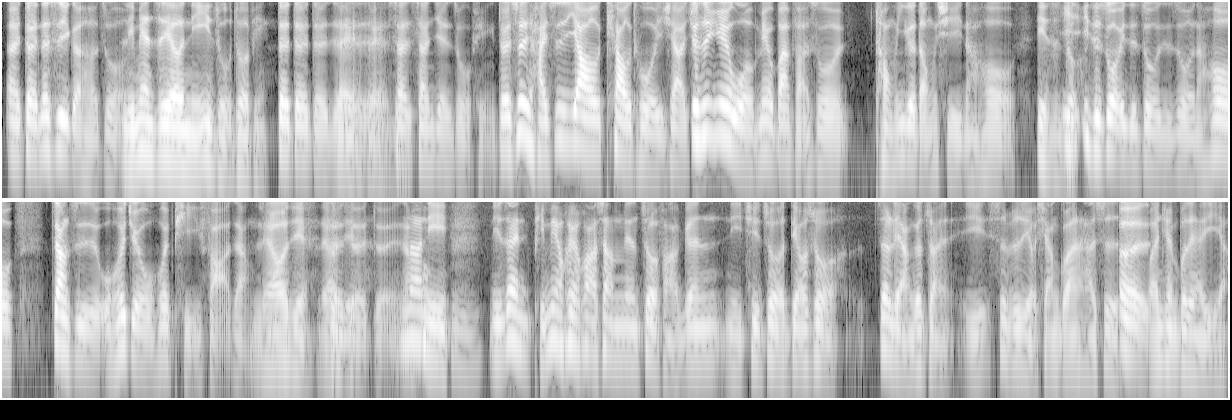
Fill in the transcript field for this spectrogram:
哎，对，那是一个合作，里面只有你一组作品，对对对对对对，三三件作品，对，所以还是要跳脱一下，就是因为我没有办法说同一个东西，然后一直做，一直做，一直做，一直做，然后。这样子我会觉得我会疲乏，这样子。了解了解，对对对。那你、嗯、你在平面绘画上面做法，跟你去做雕塑这两个转移是不是有相关，还是呃完全不太一样？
